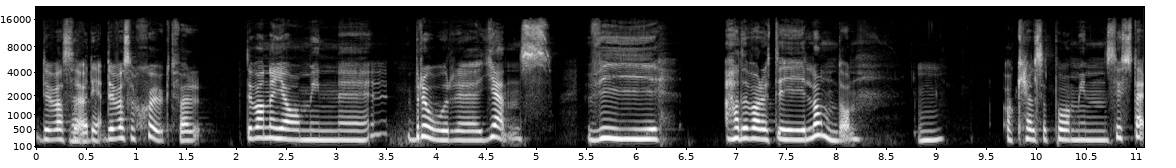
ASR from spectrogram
Det var så, var det? det? var så sjukt för det var när jag och min eh, bror eh, Jens, vi hade varit i London Mm. och hälsat på min syster.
